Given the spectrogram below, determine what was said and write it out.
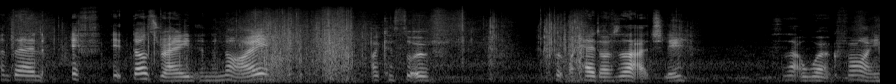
and then if it does rain in the night I can sort of put my head under that actually so that'll work fine.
